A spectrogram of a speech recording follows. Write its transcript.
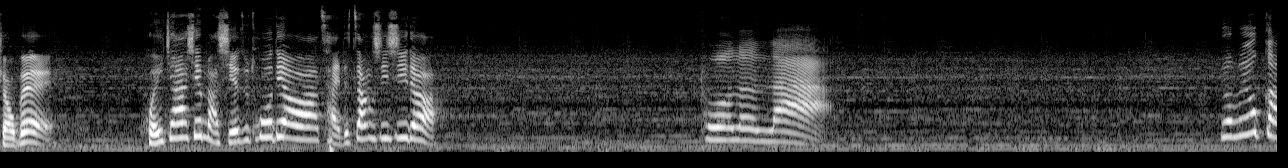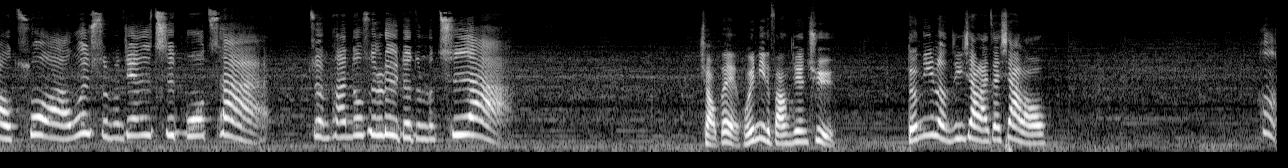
小贝，回家先把鞋子脱掉啊！踩得脏兮兮的。脱了啦！有没有搞错啊？为什么今天是吃菠菜？整盘都是绿的，怎么吃啊？小贝，回你的房间去，等你冷静下来再下楼。哼，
